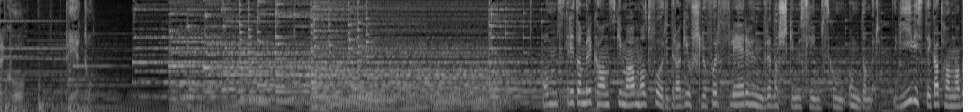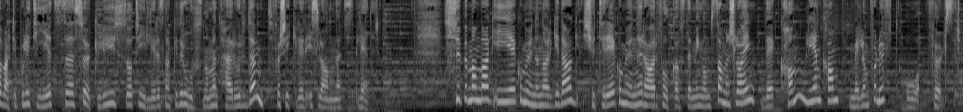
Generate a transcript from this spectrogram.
NRK P2. Omstridt amerikansk imam holdt foredrag i Oslo for flere hundre norske muslimske ungdommer. Vi visste ikke at han hadde vært i politiets eh, søkelys og tidligere snakket rosende om en terrordømt, forsikrer Islamnetts leder. Supermandag i Kommune-Norge i dag. 23 kommuner har folkeavstemning om sammenslåing. Det kan bli en kamp mellom fornuft og følelser.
